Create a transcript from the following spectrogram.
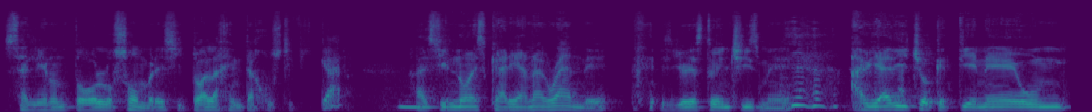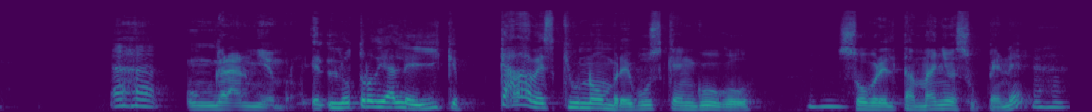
salieron todos los hombres y toda la gente a justificar. A decir, no es que Ariana Grande, yo ya estoy en chisme, ¿eh? había dicho que tiene un, Ajá. un gran miembro. El otro día leí que cada vez que un hombre busca en Google sobre el tamaño de su pene, Ajá.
